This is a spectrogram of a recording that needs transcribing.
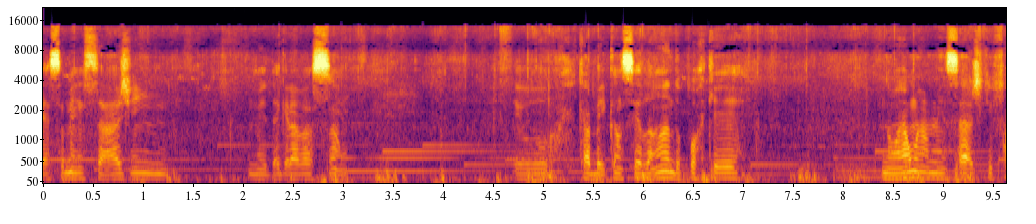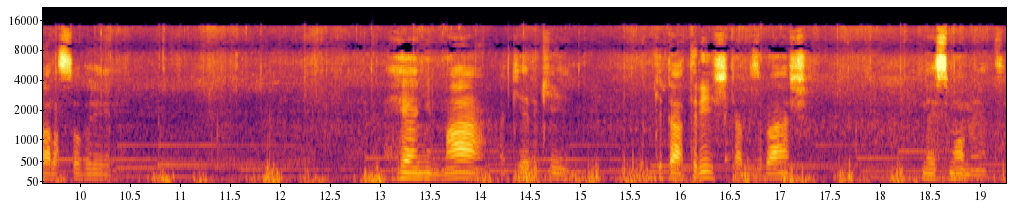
Essa mensagem no meio da gravação eu acabei cancelando porque não é uma mensagem que fala sobre reanimar aquele que que está triste, cabisbaixo nesse momento.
